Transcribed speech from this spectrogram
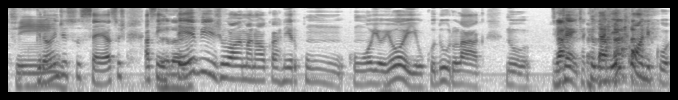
Sim. grandes sucessos. Assim, Verdade. teve João Emanuel Carneiro com, com Oi Oi Oi, o Kuduro lá no. Gente, aquilo dali é icônico.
